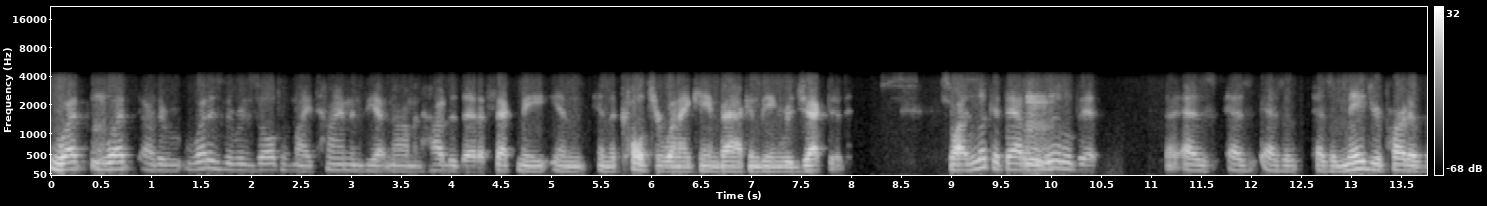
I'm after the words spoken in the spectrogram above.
what what are the what is the result of my time in Vietnam, and how did that affect me in in the culture when I came back and being rejected? So I look at that a hmm. little bit as as as a as a major part of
